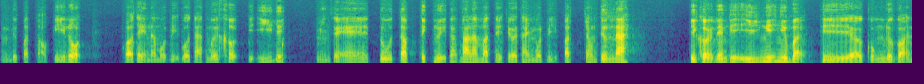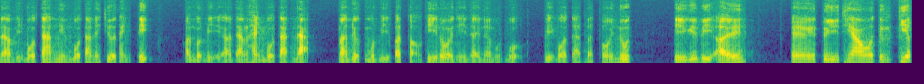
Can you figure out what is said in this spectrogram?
đức phật thọ ký rồi có thể là một vị bồ tát mới khởi cái ý định mình sẽ tu tập tích lũy các ba la mật để trở thành một vị phật trong tương lai. Thì khởi lên cái ý nghĩ như vậy thì ờ, cũng được gọi là vị bồ tát nhưng bồ tát ấy chưa thành tựu. Còn một vị ờ, đang hành bồ tát đạo mà được một vị phật thọ ký rồi thì đấy là một bộ vị bồ tát bất thối nuôi thì cái vị ấy tùy theo từng kiếp.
